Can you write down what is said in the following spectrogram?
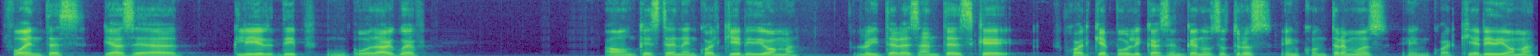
fuentes, ya sea Clear, Deep o Dark Web, aunque estén en cualquier idioma, lo interesante es que cualquier publicación que nosotros encontremos en cualquier idioma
